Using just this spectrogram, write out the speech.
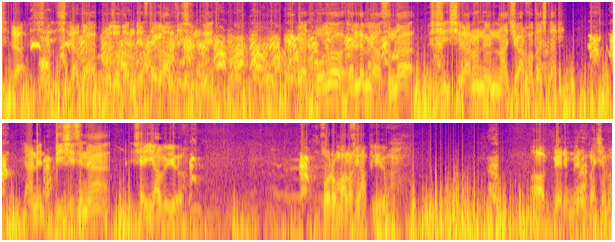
Şila, Şi- Şila'da Bozo'dan destek aldı şimdi. Evet Bozo ellemiyor aslında. Şi- Şila'nın önünü açıyor arkadaşlar. Yani dişisine şey yapıyor. Korumalık yapıyor. Aferin benim başıma.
